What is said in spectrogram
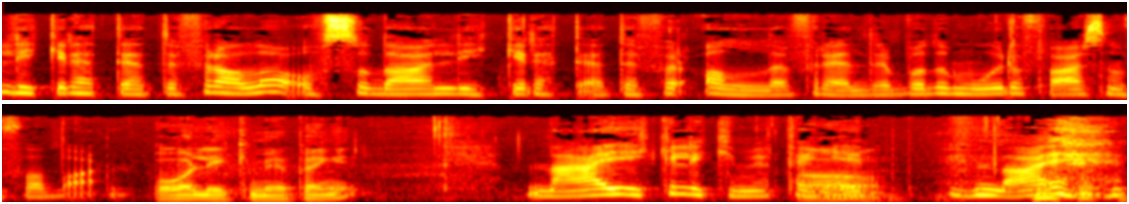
like rettigheter for alle, og også da like rettigheter for alle foreldre, både mor og far som får barn. Og like mye penger? Nei, ikke like mye penger. Ah. Nei.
